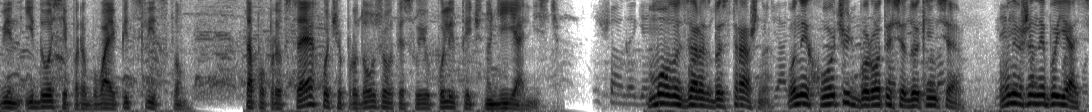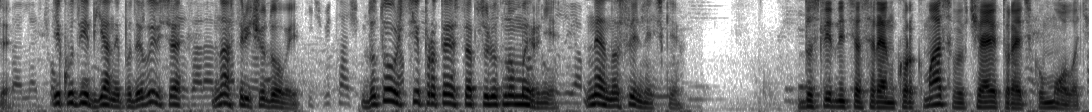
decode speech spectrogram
Він і досі перебуває під слідством та, попри все, хоче продовжувати свою політичну діяльність. Молодь зараз безстрашна. Вони хочуть боротися до кінця. Вони вже не бояться. І куди б я не подивився, настрій чудовий. До того ж, ці протести абсолютно мирні, не насильницькі. Дослідниця Сирен Коркмас вивчає турецьку молодь.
